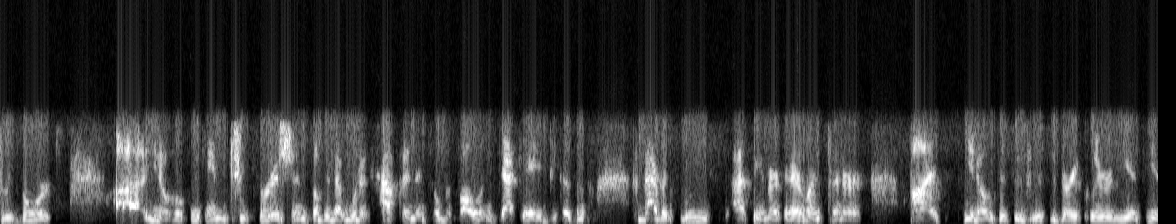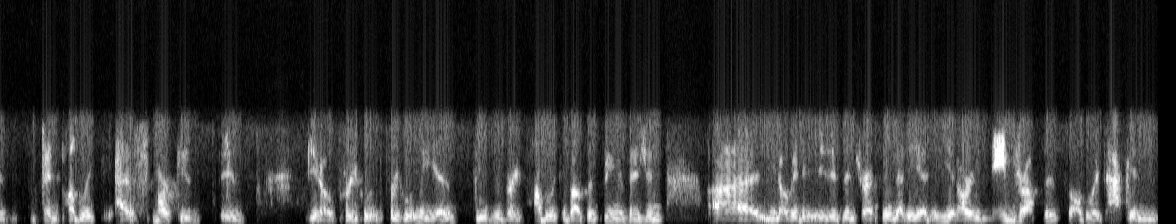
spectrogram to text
resort, uh, you know, hopefully came to fruition. Something that wouldn't happen until the following decade because of Mavericks lease at the American Airlines Center. But you know, this is this is very clear. He has he has been public as Mark is is you know frequently frequently is. He has been very public about this being a vision. Uh, you know, it, it is interesting that he had he had already name dropped this all the way back in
